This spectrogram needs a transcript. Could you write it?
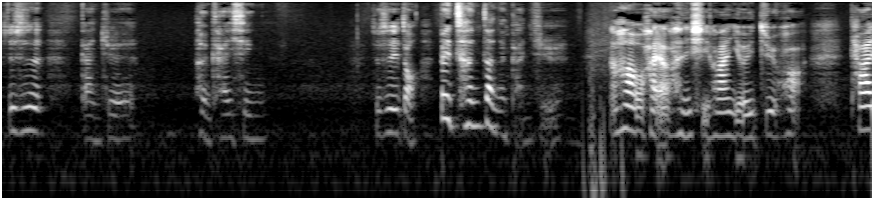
就是感觉很开心，就是一种被称赞的感觉。然后我还有很喜欢有一句话，他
